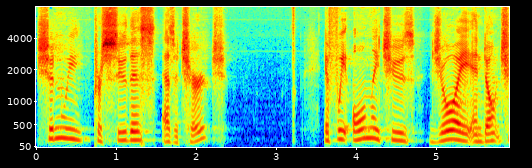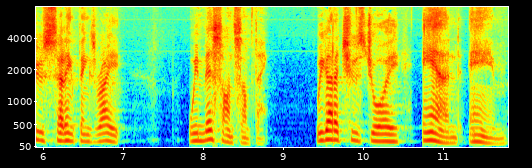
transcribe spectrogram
Shouldn't we pursue this as a church? If we only choose joy and don't choose setting things right, we miss on something. We got to choose joy and aim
